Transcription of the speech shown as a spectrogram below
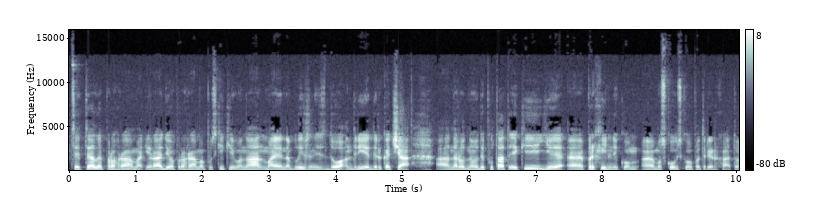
це телепрограма і радіопрограма, оскільки вона має наближеність до Андрія Деркача, народного депутата, який є прихильником московського патріархату.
